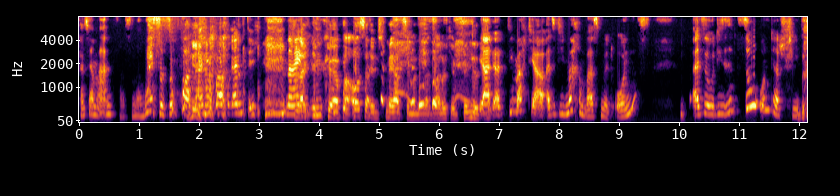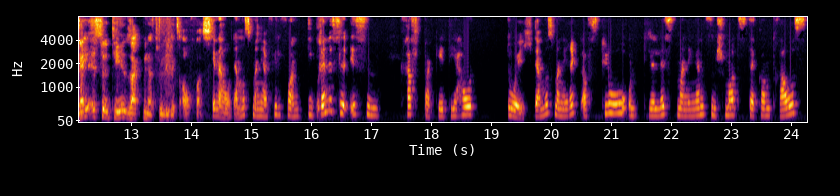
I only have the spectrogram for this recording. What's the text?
Kannst ja mal anfassen, dann weißt du es sofort, Ja. nein, verbrennt dich. Nein. Vielleicht im Körper, außer den Schmerz, den man dadurch empfindet. Ja, die macht ja, also die machen was mit uns. Also die sind so unterschiedlich. Brennesseltee sagt mir natürlich jetzt auch was. Genau, da muss man ja viel von. Die Brennnessel ist ein Kraftpaket, die haut durch. Da muss man direkt aufs Klo und da lässt man den ganzen Schmutz, der kommt raus.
